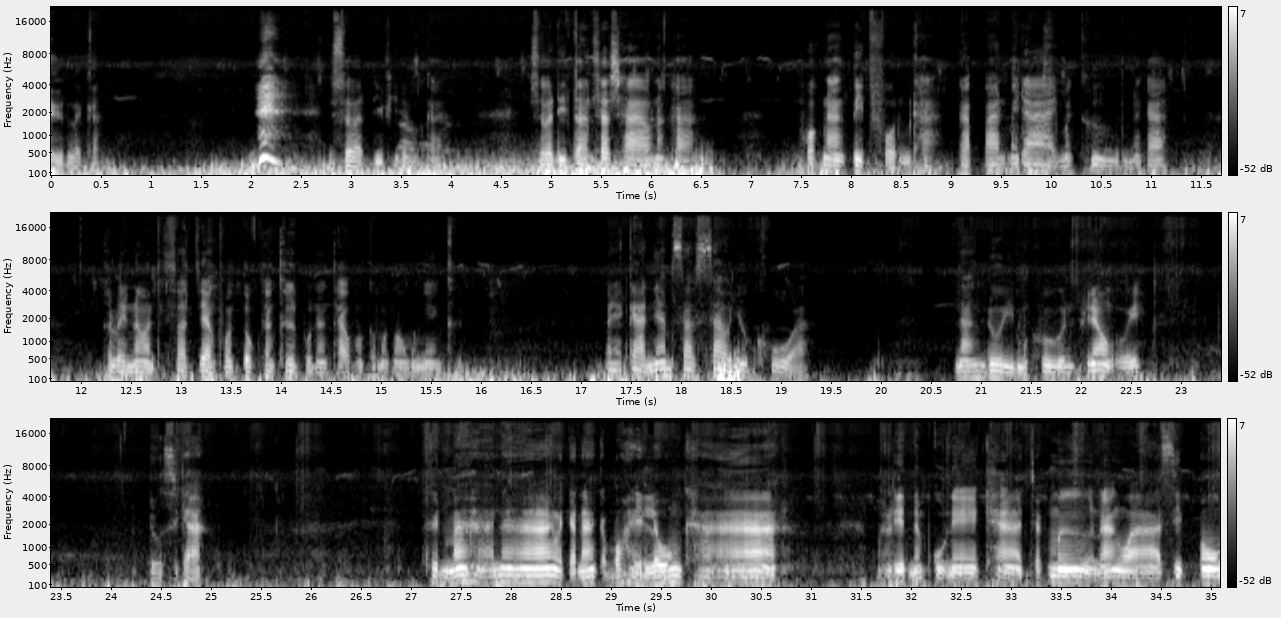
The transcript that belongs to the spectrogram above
ตื่นแล้วกัน สวัสดีพี่น้องค่ะ สวัสดีตอนเช้าๆนะคะ พวกนางติดฝนค่ะ กลับบ้านไม่ได้เมื่อคืนนะคะ ก็เลยนอนสอดแจ้งฝนตกทั้งคืนผู้นางเท้าของกำมางองมาแงงขึ้นบรรยากาศย่ำเศร้าๆยู่ครัวนางดุยเมื่อคืนพี่น้องเอ้ยดูสิคะ ขึ้นมาหานางแล้วก็นางกับบ่ให้ลงค่ะ มาเรียนน้ำกุแน่ค่ะ จักมือนางว่าสิบโมง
